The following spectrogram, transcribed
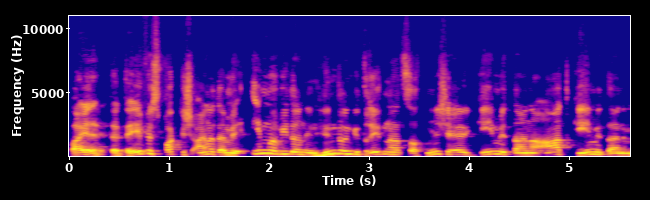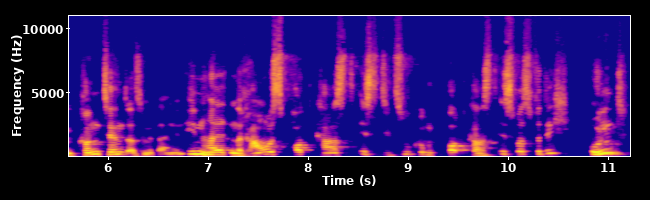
Weil der Dave ist praktisch einer, der mir immer wieder in den Hintern getreten hat, sagt, Michael, geh mit deiner Art, geh mit deinem Content, also mit deinen Inhalten raus. Podcast ist die Zukunft. Podcast ist was für dich. Und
